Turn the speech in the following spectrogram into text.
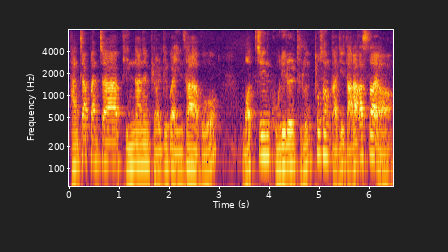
반짝반짝 빛나는 별들과 인사하고 멋진 고리를 두른 토성까지 날아갔어요.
